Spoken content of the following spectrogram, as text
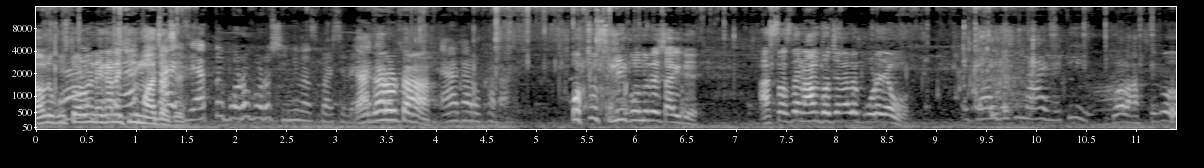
তাহলে বুঝতে পারবেন এখানে কি মাছ আছে। এত বড় বড় শিঙি মাছ পাইছিল এগারোটা? এগারো খানা প্রচুর স্লিপ বন্ধুদের সাইডে আস্তে আস্তে নাম ধরছে নাহলে পড়ে যাব। জল বেশি নাই নাকি? জল আসছে গো।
